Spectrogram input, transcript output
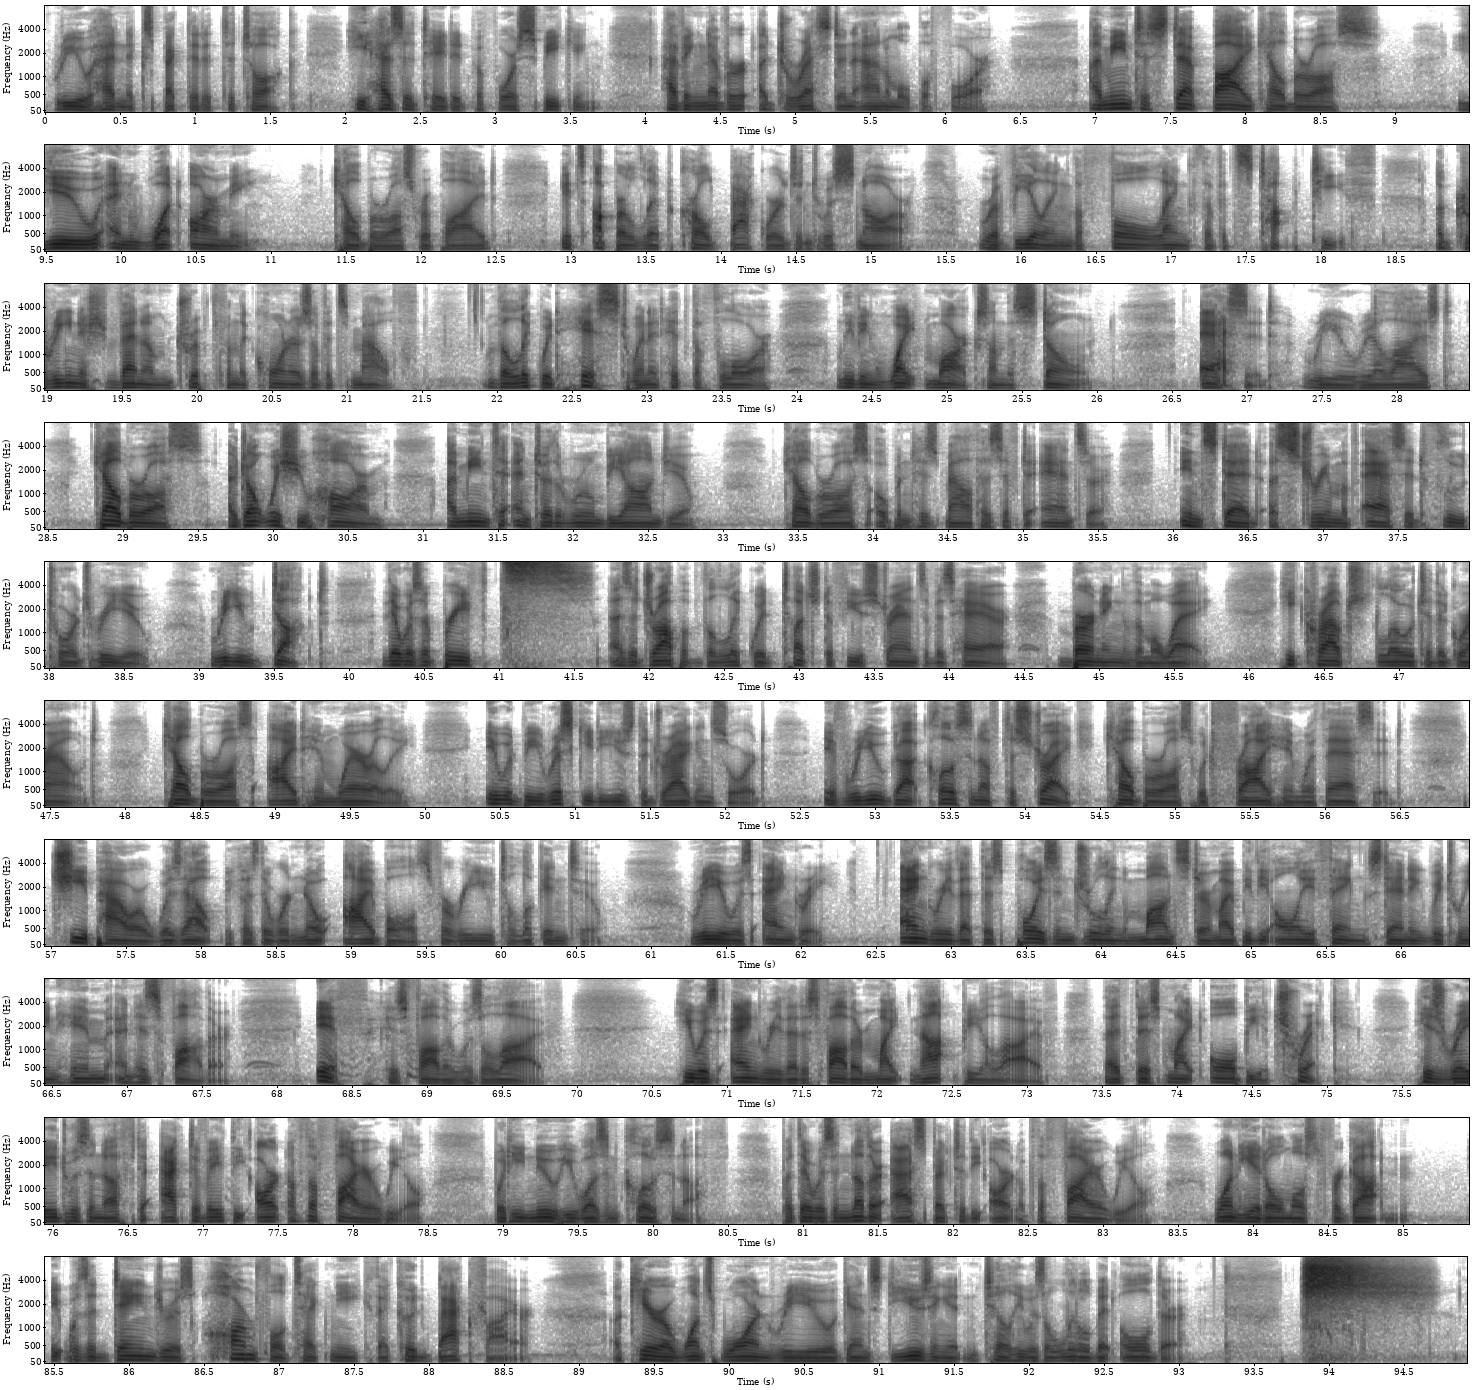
Ryu hadn't expected it to talk. He hesitated before speaking, having never addressed an animal before. I mean to step by, Kelbaros. You and what army? Kelbaros replied. Its upper lip curled backwards into a snarl, revealing the full length of its top teeth. A greenish venom dripped from the corners of its mouth. The liquid hissed when it hit the floor, leaving white marks on the stone. Acid, Ryu realized. Kelbaros, I don't wish you harm. I mean to enter the room beyond you. Kelbaros opened his mouth as if to answer. Instead, a stream of acid flew towards Ryu. Ryu ducked. There was a brief tss as a drop of the liquid touched a few strands of his hair, burning them away. He crouched low to the ground. Kelbaros eyed him warily. It would be risky to use the dragon sword. If Ryu got close enough to strike, Kelbaros would fry him with acid. Chi power was out because there were no eyeballs for Ryu to look into. Ryu was angry. Angry that this poison drooling monster might be the only thing standing between him and his father, if his father was alive. He was angry that his father might not be alive, that this might all be a trick. His rage was enough to activate the art of the fire wheel, but he knew he wasn't close enough. But there was another aspect to the art of the fire wheel, one he had almost forgotten. It was a dangerous, harmful technique that could backfire. Akira once warned Ryu against using it until he was a little bit older.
